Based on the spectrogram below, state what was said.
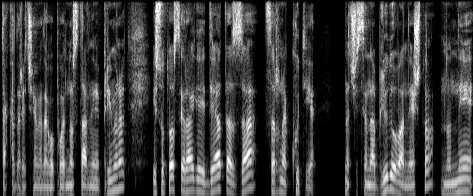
така да речеме да го поедноставниме примерот, и со тоа се раѓа идејата за црна кутија. Значи се наблюдува нешто, но не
